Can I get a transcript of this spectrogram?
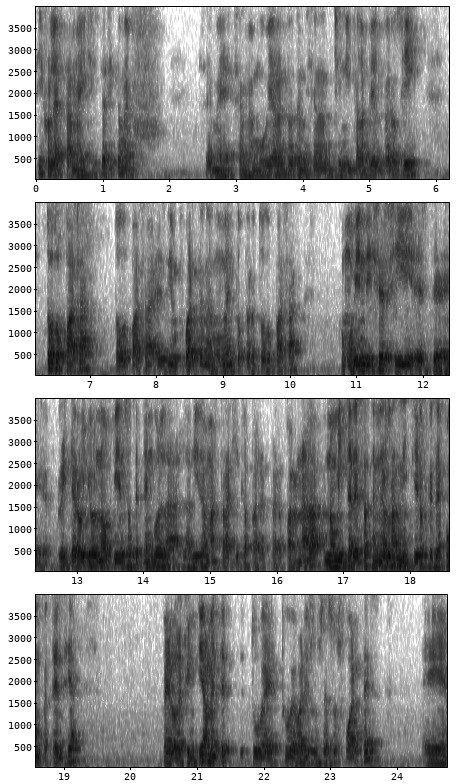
híjole, hasta me hiciste así que me, se me, se me movieron, entonces me hicieron chinita la piel, pero sí, todo pasa, todo pasa, es bien fuerte en el momento, pero todo pasa. Como bien dices, sí, este, reitero, yo no pienso que tengo la, la vida más trágica, para, pero para nada, no me interesa tenerla, ni quiero que sea competencia, pero definitivamente tuve, tuve varios sucesos fuertes. Eh,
